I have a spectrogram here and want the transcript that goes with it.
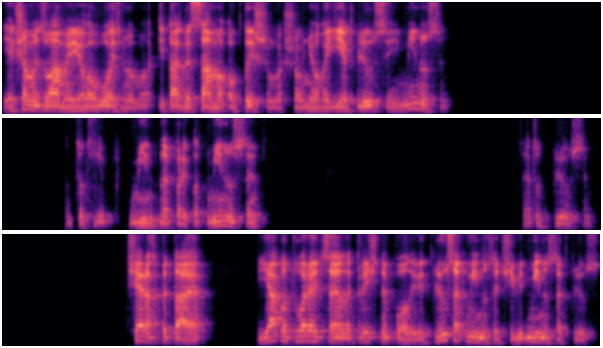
Якщо ми з вами його візьмемо і так же само опишемо, що в нього є плюси і мінуси. Тут є, наприклад, мінуси. А тут плюси. Ще раз питаю, як утворюється електричне поле? Від плюса к мінусу чи від мінуса к плюсу?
